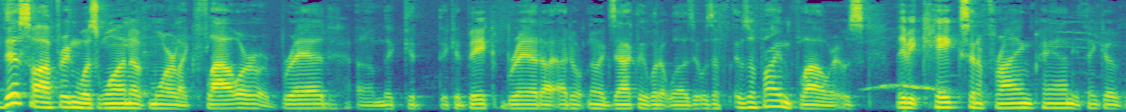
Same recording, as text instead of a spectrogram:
this offering was one of more like flour or bread. Um, they could they could bake bread. I, I, don't know exactly what it was. It was a it was a fine flour. It was maybe cakes in a frying pan. You think of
